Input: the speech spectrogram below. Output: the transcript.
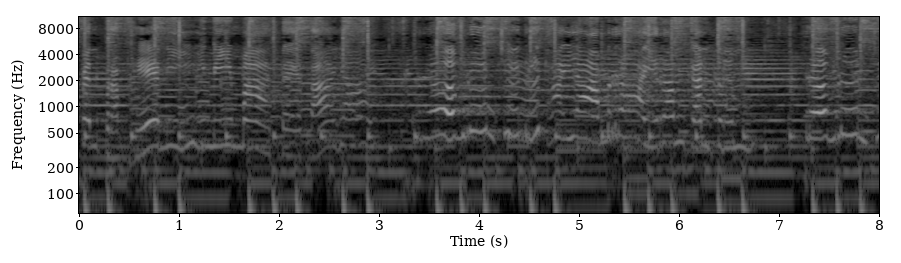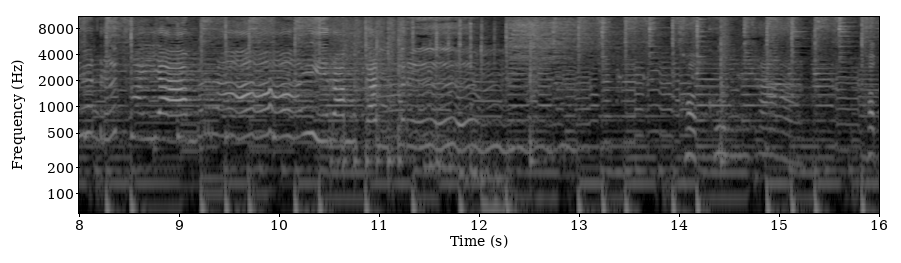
เป็นประเพณีมีมาแต่ตายาย เริ่มรื่นชื่นหรือไทายามร่ายรำกันตรึม เริ่มรื่นชื่นหรือไทายามร่ายรำกันตรึม ขอบคุณค่ะ ขอบ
